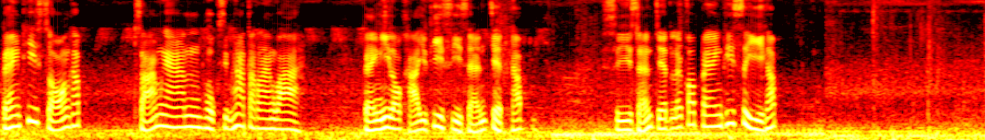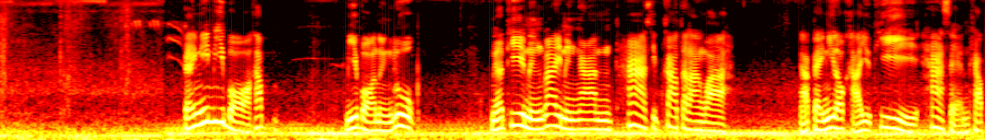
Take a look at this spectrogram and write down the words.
แปลงที่ 2 ครับ 3 งาน 65 ตารางวา แปลงนี้เราขายอยู่ที่ 4 7 0 0 0ครับ 4 7 0 0 0 แล้วก็แปลงที่ 4 ครับ ปลงนี้มีบ่อครับ มีบ่อหนึ่งลูก เนื้อที่หนึ่งไร่หนึ่งงาน59ตารางวานะแปลงนี้เราขายอยู่ที่5 0 0แสนครับ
